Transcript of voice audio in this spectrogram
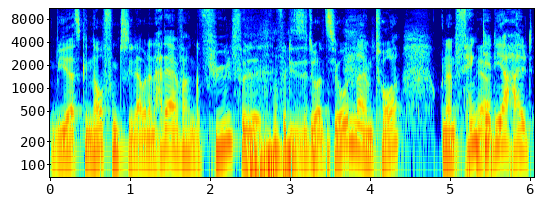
wie das genau funktioniert, aber dann hat er einfach ein Gefühl für, für diese Situation da im Tor und dann fängt Ja. er dir halt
